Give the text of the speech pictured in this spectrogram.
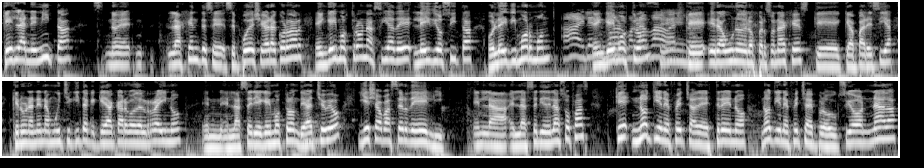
que es la nenita. eh, La gente se, se puede llegar a acordar. En Game of Thrones hacía de Lady Osita o Lady Mormont. Ay, Lady en Game Mormont, of Thrones, que era uno de los personajes que, que aparecía, que era una nena muy chiquita que queda a cargo del reino en, en la serie Game of Thrones de HBO. Y ella va a ser de Ellie en la, en la serie de las sofás que no tiene fecha de estreno, no tiene fecha de producción, nada.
